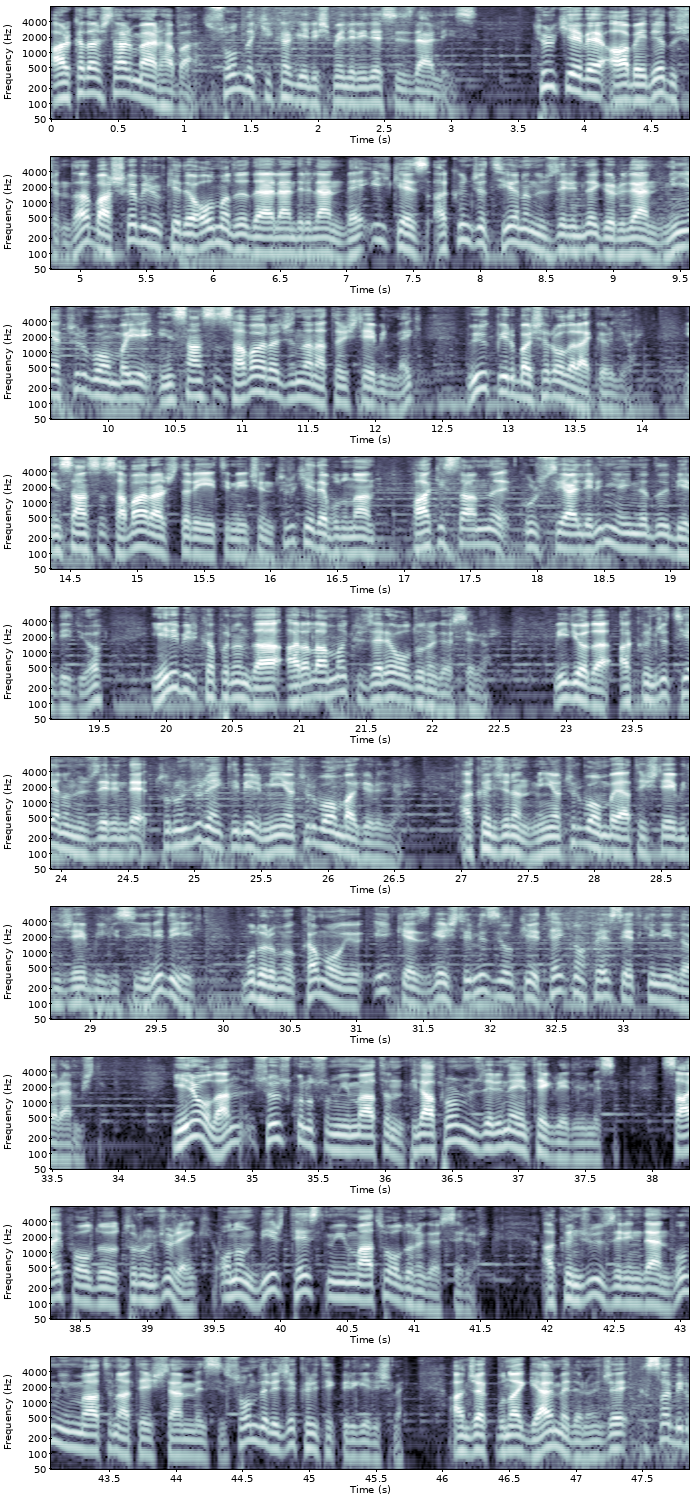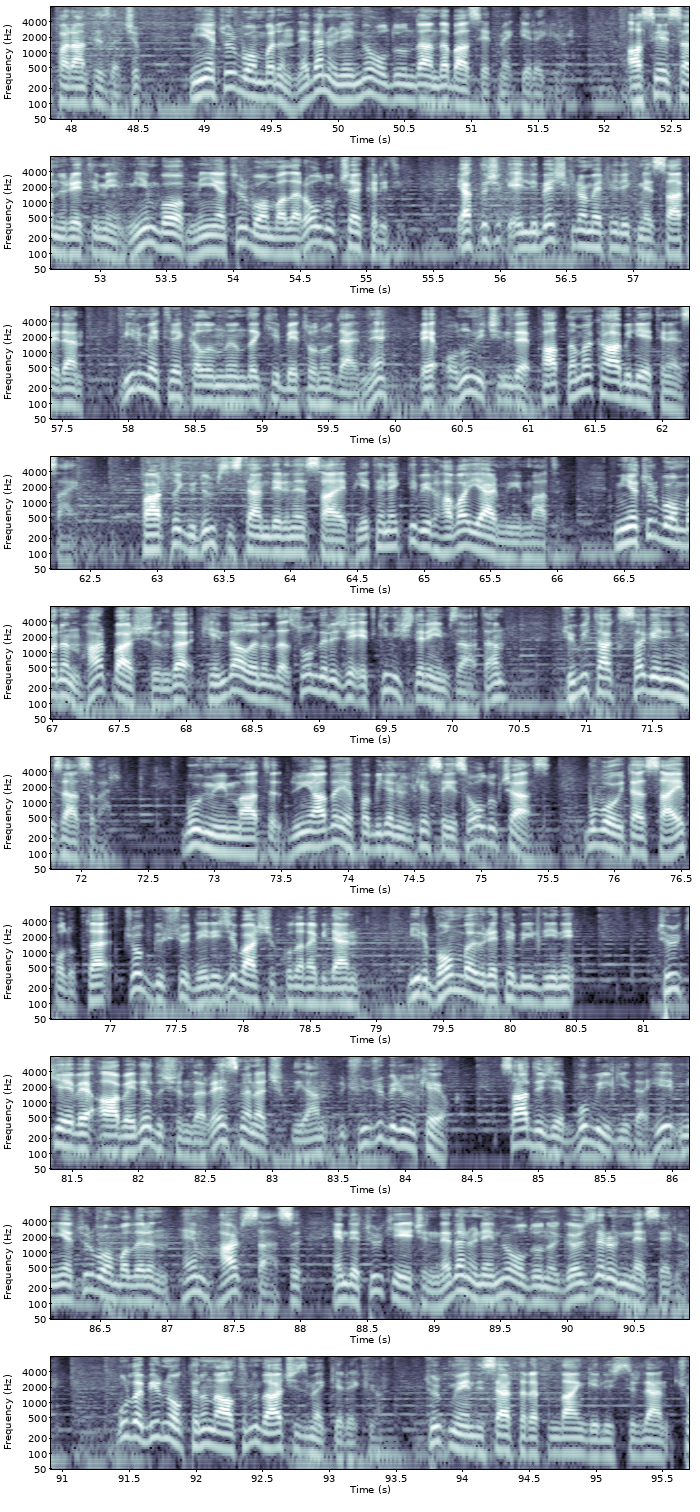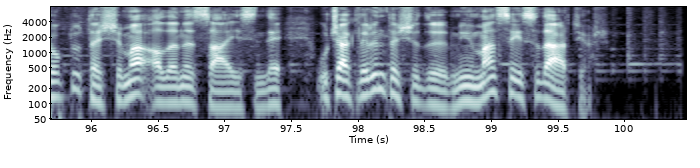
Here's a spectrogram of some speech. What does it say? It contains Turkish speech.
Arkadaşlar merhaba. Son dakika gelişmeleriyle sizlerleyiz. Türkiye ve ABD dışında başka bir ülkede olmadığı değerlendirilen ve ilk kez Akıncı TİA'nın üzerinde görülen minyatür bombayı insansız hava aracından ateşleyebilmek büyük bir başarı olarak görülüyor. İnsansız hava araçları eğitimi için Türkiye'de bulunan Pakistanlı kursiyerlerin yayınladığı bir video, yeni bir kapının da aralanmak üzere olduğunu gösteriyor. Videoda Akıncı TİA'nın üzerinde turuncu renkli bir minyatür bomba görülüyor. Akıncı'nın minyatür bombayı ateşleyebileceği bilgisi yeni değil. Bu durumu kamuoyu ilk kez geçtiğimiz yılki Teknofest etkinliğinde öğrenmişti. Yeni olan söz konusu mühimmatın platform üzerine entegre edilmesi. Sahip olduğu turuncu renk onun bir test mühimmatı olduğunu gösteriyor. Akıncı üzerinden bu mühimmatın ateşlenmesi son derece kritik bir gelişme. Ancak buna gelmeden önce kısa bir parantez açıp minyatür bombanın neden önemli olduğundan da bahsetmek gerekiyor. Aselsan üretimi Mimbo minyatür bombalar oldukça kritik. Yaklaşık 55 kilometrelik mesafeden 1 metre kalınlığındaki betonu delme ve onun içinde patlama kabiliyetine sahip. Farklı güdüm sistemlerine sahip yetenekli bir hava yer mühimmatı. Minyatür bombanın harp başlığında kendi alanında son derece etkin işlere imza atan TÜBİTAK SAGE'nin imzası var. Bu mühimmatı dünyada yapabilen ülke sayısı oldukça az. Bu boyuta sahip olup da çok güçlü delici başlık kullanabilen bir bomba üretebildiğini Türkiye ve ABD dışında resmen açıklayan üçüncü bir ülke yok. Sadece bu bilgi dahi minyatür bombaların hem harp sahası hem de Türkiye için neden önemli olduğunu gözler önüne seriyor. Burada bir noktanın altını daha çizmek gerekiyor. Türk mühendisler tarafından geliştirilen çoklu taşıma alanı sayesinde uçakların taşıdığı mühimmat sayısı da artıyor.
